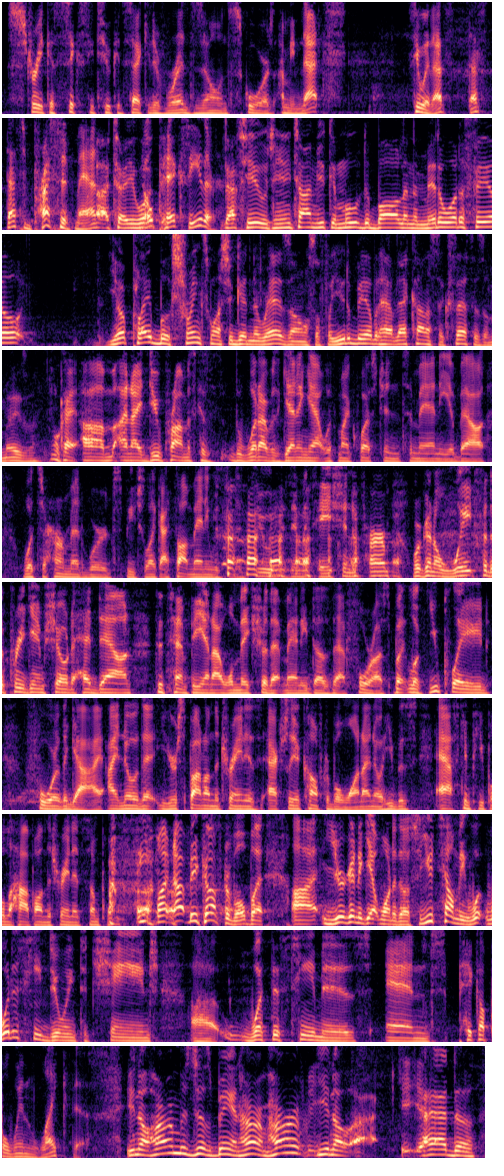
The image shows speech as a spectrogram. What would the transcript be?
streak of 62 consecutive red zone scores. I mean, that's see wait, that's that's that's impressive, man. I tell you what, no picks either. That's huge. Anytime you can move the ball in the middle of the field, your playbook shrinks once you get in the red zone. So for you to be able to have that kind of success is amazing. Okay, um, and I do promise because what I was getting at with my question to Manny about what's a Herm Edwards speech like, I thought Manny was going to do his imitation of Herm. We're going to wait for the pregame show to head down to Tempe, and I will make sure that Manny does that for us. But look, you played for the guy. I know that your spot on the train is actually a comfortable one. I know he was asking people to hop on the train at some point. Seat might not be comfortable, but uh, you're going to get one of those. So you tell me, what, what is he doing to change uh, what this team is and pick up a win like this? You know, Herm is just being Herm. Herm, you know, I, I had the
